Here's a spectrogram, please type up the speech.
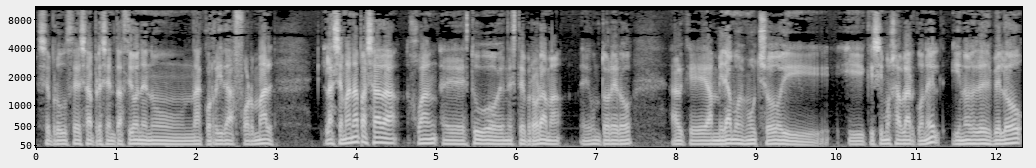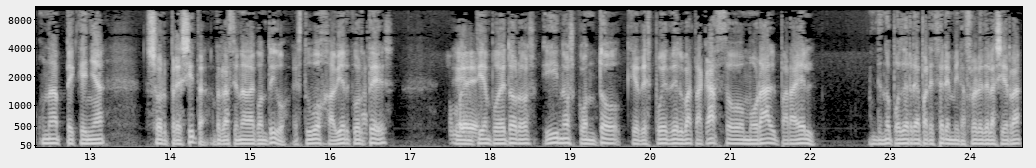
se produce esa presentación en una corrida formal. La semana pasada Juan eh, estuvo en este programa, eh, un torero al que admiramos mucho y, quisimos hablar con él y nos desveló una pequeña sorpresita relacionada contigo. Estuvo Javier Cortés en tiempo de toros y nos contó que después del batacazo moral para él de no poder reaparecer en Miraflores de la Sierra,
